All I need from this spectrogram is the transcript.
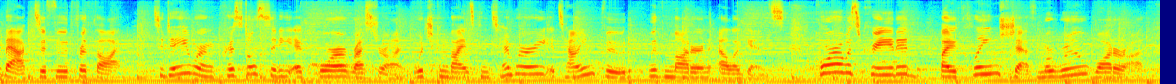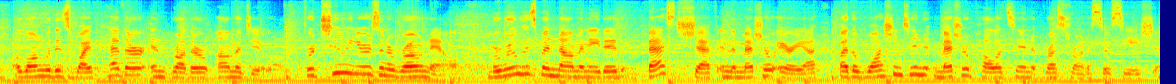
back to Food for Thought. Today we're in Crystal City at Kora Restaurant, which combines contemporary Italian food with modern elegance. Kora was created by acclaimed chef Morou Ouattara, along with his wife Heather and brother Amadou. For two years in a row now, Maru has been nominated Best Chef in the metro area by the Washington Metropolitan Restaurant Association.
